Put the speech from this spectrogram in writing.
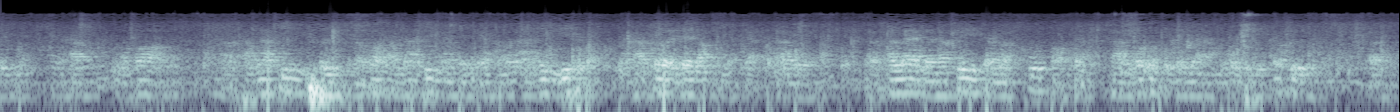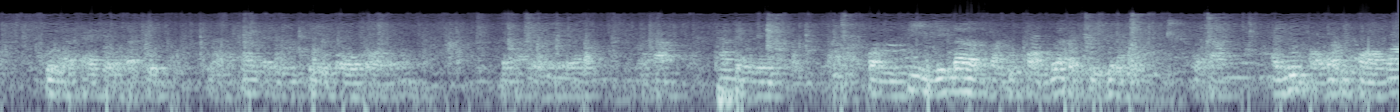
ย นะครับแล้วก็ทำหน้าที่สื่อแล้วก็ทำหน้าที่มาเป็นการทำงานให้ดีที่สุดนะครับ ก็เลยได้รับเกียรติจากเอ่อท่านแรกนะครับที่จะมาพูดต่อจากทางรถตุลยานโมดีก็คือคุณอาชัยโชติคุณนะท่านเป็นซีโอของบริษัทเองนะครับท่านเป็นคนที่ริเริ่มวันทุกองเมื่อสิบปีที่แล้วนะครับอายุของวันทุกองก็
